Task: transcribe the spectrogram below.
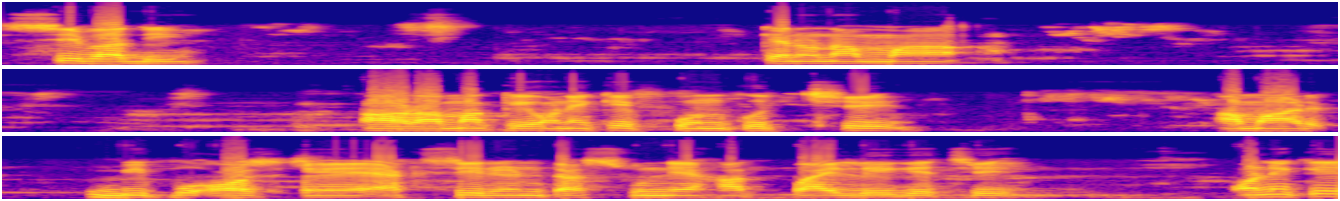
সেবা দিই। কেননা মা আমাকে অনেকে ফোন করছে। আমার বিপ অ্যাক্সিডেন্টটা শুনে হাত পায়ে লেগেছে। অনেকে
